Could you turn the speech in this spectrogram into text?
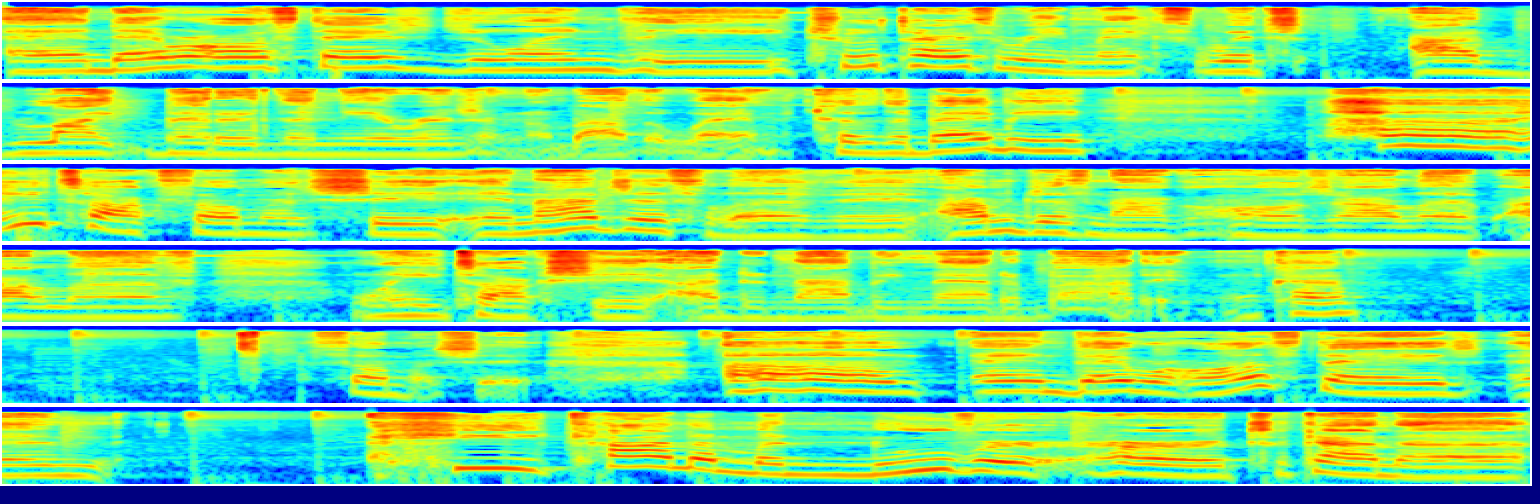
and they were on stage doing the Truth Hurts remix, which I like better than the original, by the way, because DaBaby, uh, he talks so much shit and I just love it. I'm just not gonna hold y'all up. I love when he talks shit. I do not be mad about it. Okay. So much shit. Um, and they were on stage and he kind of maneuvered her to kind of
